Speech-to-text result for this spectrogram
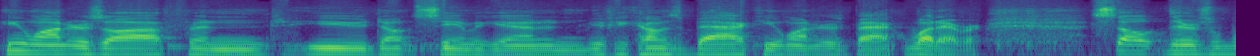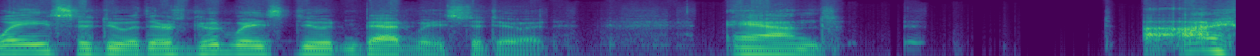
He wanders off and you don't see him again. And if he comes back, he wanders back, whatever. So there's ways to do it. There's good ways to do it and bad ways to do it. And I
